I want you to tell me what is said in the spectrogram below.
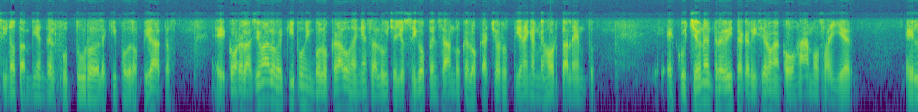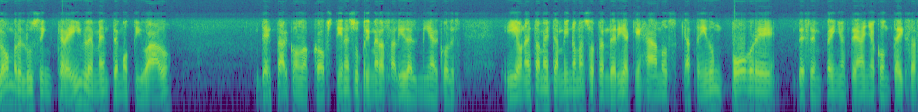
sino también del futuro del equipo de los Piratas. Eh, con relación a los equipos involucrados en esa lucha, yo sigo pensando que los Cachorros tienen el mejor talento escuché una entrevista que le hicieron a Cojamos ayer. El hombre luce increíblemente motivado de estar con los Cubs. Tiene su primera salida el miércoles. Y honestamente a mí no me sorprendería que Hamos, que ha tenido un pobre desempeño este año con Texas,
